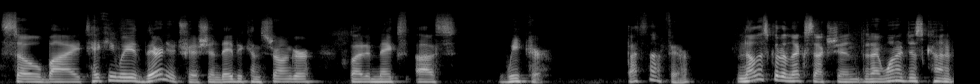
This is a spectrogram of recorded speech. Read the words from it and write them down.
So by taking away their nutrition, they become stronger, but it makes us weaker. That's not fair. Now let's go to the next section that I want to just kind of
